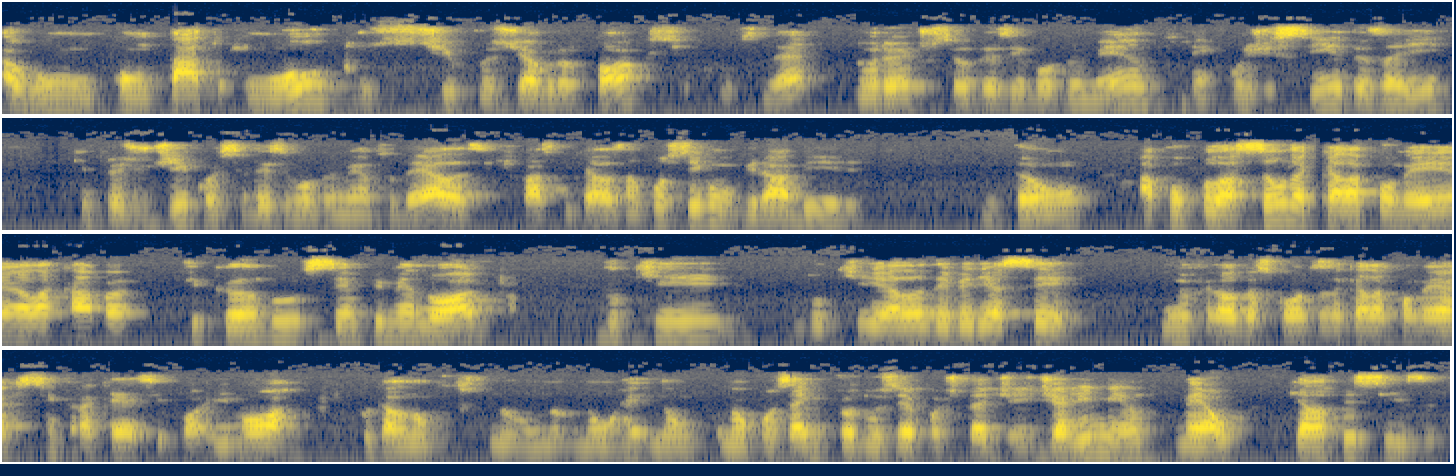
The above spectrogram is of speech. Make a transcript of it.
algum contato com outros tipos de agrotóxicos, né, durante o seu desenvolvimento, tem fungicidas aí que prejudicam esse desenvolvimento delas e que fazem com que elas não consigam virar abelha. Então, a população daquela colmeia ela acaba ficando sempre menor do que do que ela deveria ser. E no final das contas, aquela colmeia se enfraquece e morre, porque ela não, não, não, não, não consegue produzir a quantidade de, de alimento, mel, que ela precisa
